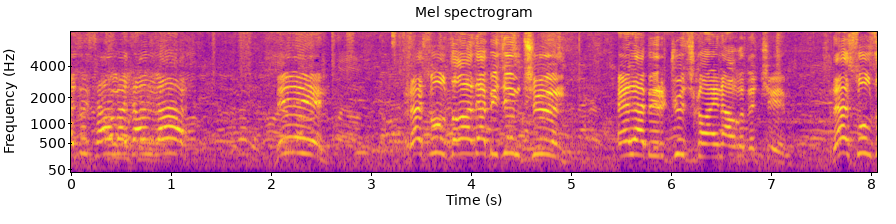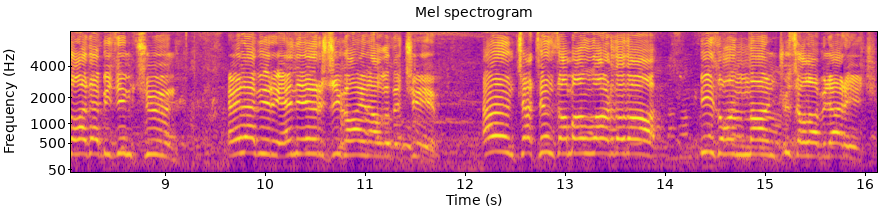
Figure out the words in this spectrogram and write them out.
Aziz həmvətənlər, bilin, Rəsulzadə bizim üçün elə bir güc qaynağıdır ki, Rəsulzadə bizim üçün elə bir enerji qaynağıdır ki, ən çətin zamanlarda da biz ondan güc ala bilərik.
